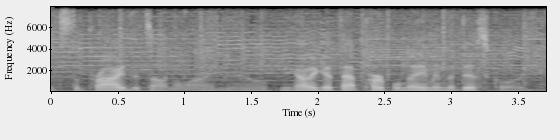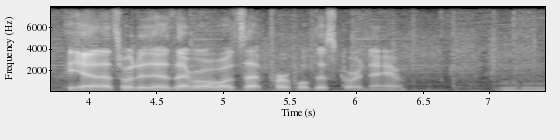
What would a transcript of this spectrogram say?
It's the pride that's on the line, you know. You gotta get that purple name in the Discord. yeah, that's what it is. Everyone wants that purple Discord name. Mm-hmm.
